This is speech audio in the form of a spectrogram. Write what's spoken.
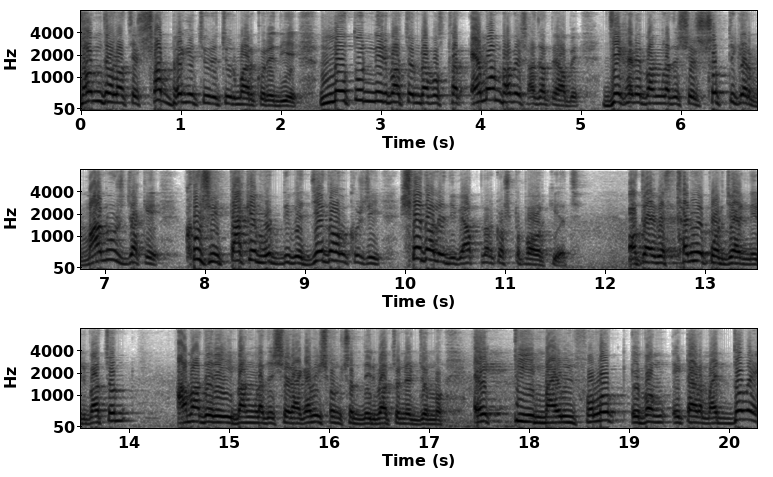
ঝঞ্ঝাল আছে, সব ভেঙে চুরে চুরমার করে দিয়ে নতুন নির্বাচন ব্যবস্থার এমন ভাবে সাজাতে হবে, যেখানে বাংলাদেশের সত্যিকার মানুষ যাকে খুশি তাকে ভোট দিবে, যে দল খুশি সে দলে দিবে। আপনার কষ্ট পাওয়ার কি আছে? অতএব স্থানীয় পর্যায়ের নির্বাচন আমাদের এই বাংলাদেশের আগামী সংসদ নির্বাচনের জন্য একটি মাইল ফলক এবং এটার মাধ্যমে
